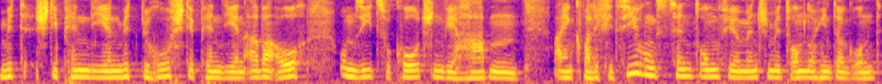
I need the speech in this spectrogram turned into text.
mit Stipendien, mit Berufsstipendien, aber auch um sie zu coachen. Wir haben ein Qualifizierungszentrum für Menschen mit Romno-Hintergrund,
